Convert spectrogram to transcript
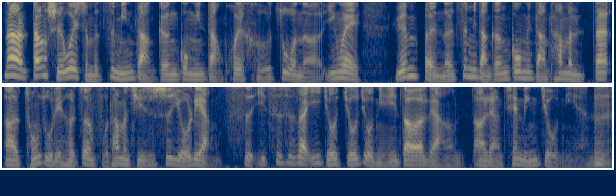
那当时为什么自民党跟公民党会合作呢？因为原本呢，自民党跟公民党他们单呃重组联合政府，他们其实是有两次，一次是在一九九九年一到两呃两千零九年，嗯，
